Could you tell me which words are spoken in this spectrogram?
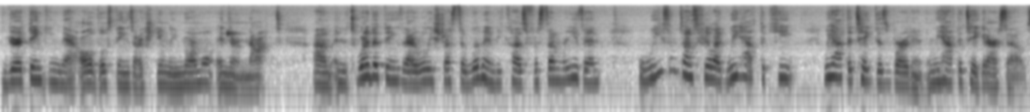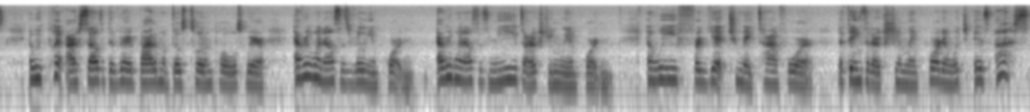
you're thinking that all of those things are extremely normal and they're not. Um, and it's one of the things that I really stress to women because for some reason, we sometimes feel like we have to keep we have to take this burden and we have to take it ourselves. And we put ourselves at the very bottom of those totem poles where everyone else is really important everyone else's needs are extremely important. And we forget to make time for the things that are extremely important which is us.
